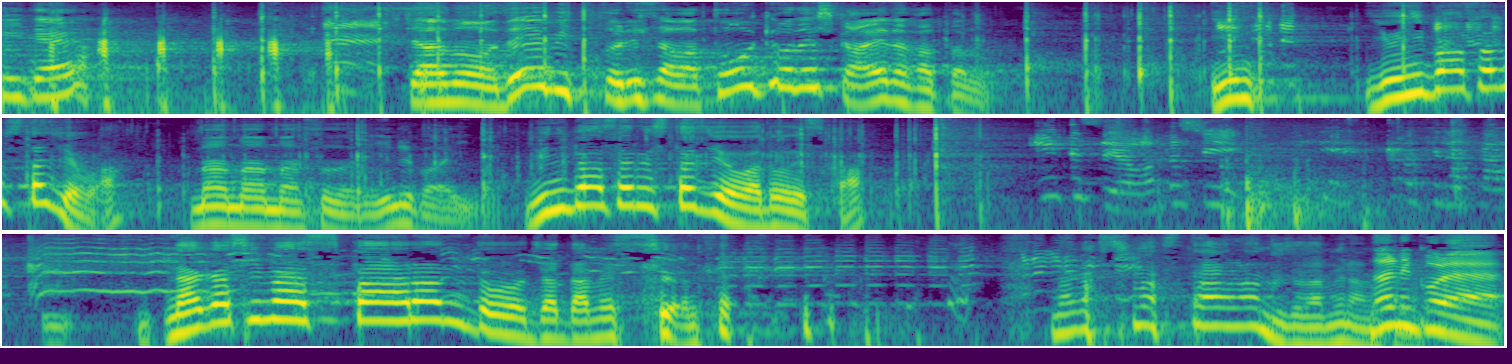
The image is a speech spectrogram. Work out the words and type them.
聞いて。じゃああのデイビッドとリサは東京でしか会えなかったの。ユユニバーサル・スタジオは？まあまあまあそうだね。いればいいね。ユニバーサル・スタジオはどうですか？いいですよ私。長島スパーランドじゃダメっすよね。長島スパーランドじゃダメなの何これ？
